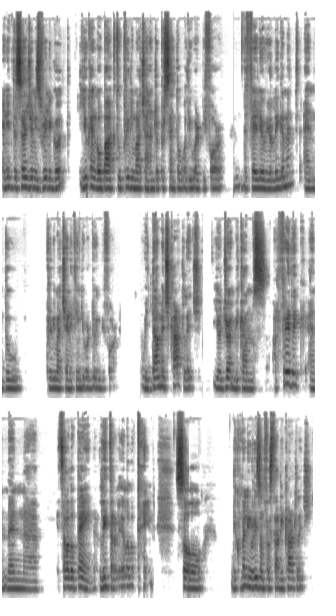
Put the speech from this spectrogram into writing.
and if the surgeon is really good, you can go back to pretty much 100% of what you were before the failure of your ligament and do pretty much anything you were doing before. With damaged cartilage, your joint becomes arthritic, and then uh, it's a lot of pain, literally a lot of pain. So, the compelling reason for studying cartilage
